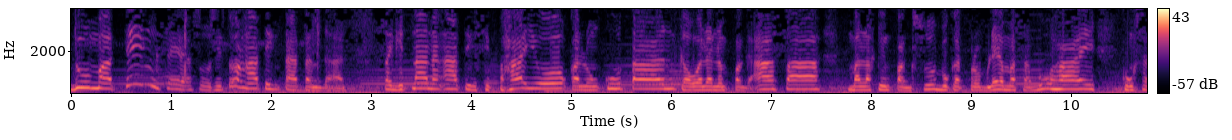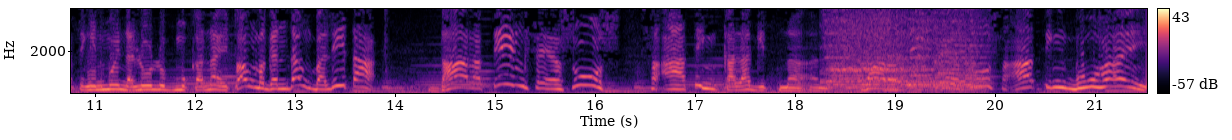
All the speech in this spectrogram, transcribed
dumating si Jesus. Ito ang ating tatandaan. Sa gitna ng ating sipahayo, kalungkutan, kawalan ng pag-asa, pag malaking pagsubok at problema sa buhay, kung sa tingin mo'y nalulugmo ka na, ito ang magandang balita. Darating si Jesus sa ating kalagitnaan. Darating si Jesus sa ating buhay.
